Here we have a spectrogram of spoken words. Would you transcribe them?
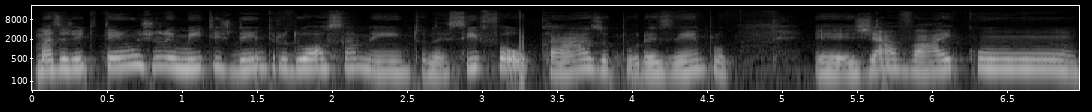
mas a gente tem os limites dentro do orçamento, né? Se for o caso, por exemplo, é, já vai com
